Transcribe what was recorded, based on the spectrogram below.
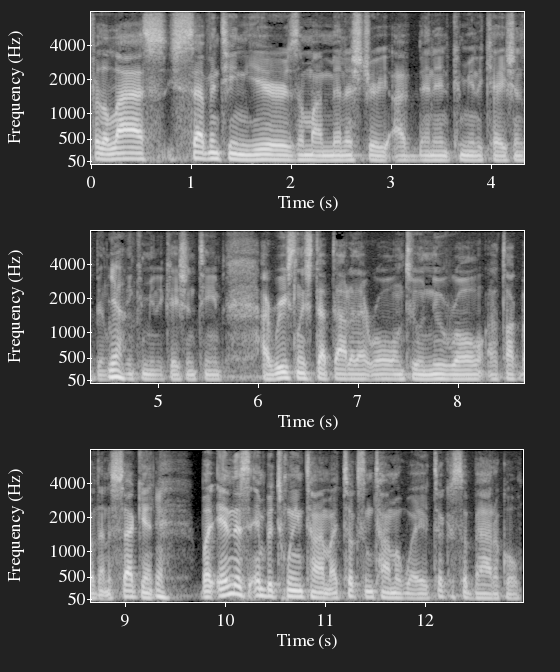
for the last 17 years of my ministry, I've been in communications, been Yeah. leading communication teams. I recently stepped out of that role into a new role. I'll talk about that in a second. But in this in between time, I took some time away, took a sabbatical,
